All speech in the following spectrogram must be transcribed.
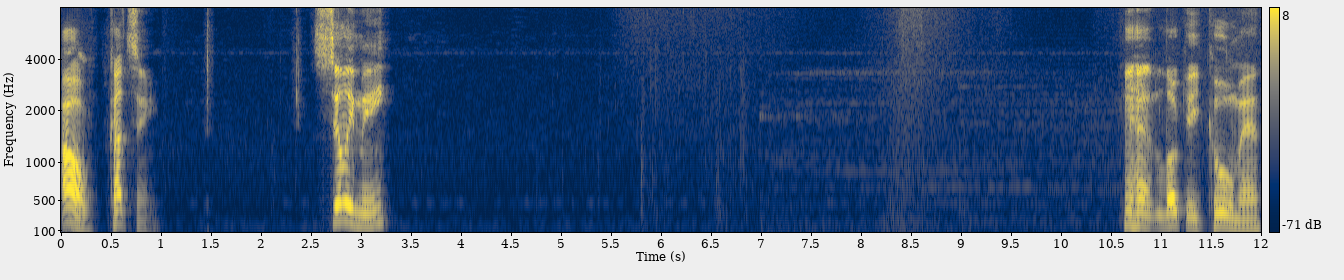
Oh, cutscene. Silly me. Loki, cool, man.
